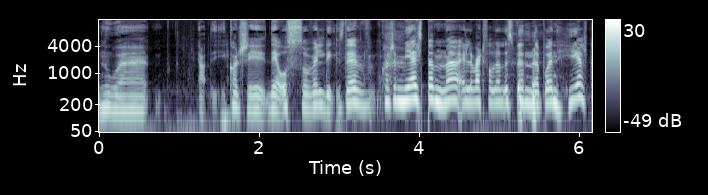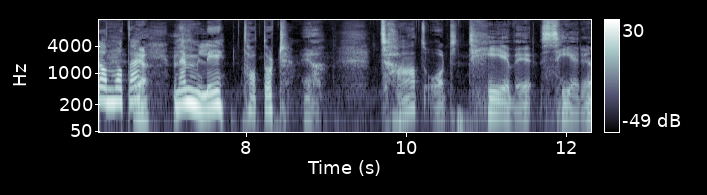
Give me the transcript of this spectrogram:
noe ja, kanskje det er også veldig Det er kanskje mer spennende, eller i hvert fall er det spennende på en helt annen måte, ja. nemlig Tatort. Ja. Tatort TV-serie.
